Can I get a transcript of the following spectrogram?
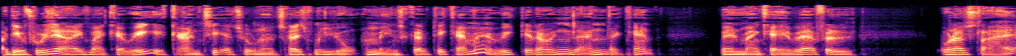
Og det er jo fuldstændig rigtigt, man kan jo ikke garantere 260 millioner mennesker. Det kan man jo ikke, det er der jo ingen lande, der kan. Men man kan i hvert fald understrege,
